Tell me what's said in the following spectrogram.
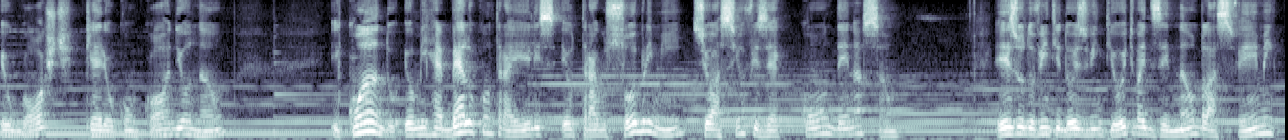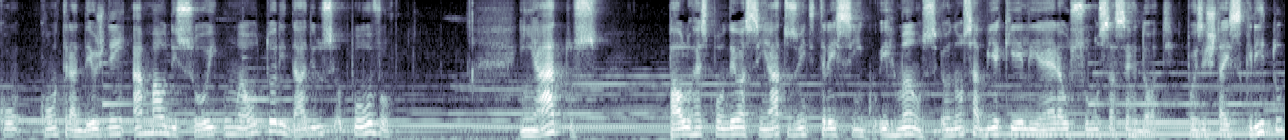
eu goste, quer eu concorde ou não. E quando eu me rebelo contra eles, eu trago sobre mim, se eu assim o fizer, condenação. Êxodo 22, 28 vai dizer: Não blasfemem contra Deus, nem amaldiçoe uma autoridade do seu povo. Em Atos Paulo respondeu assim, Atos 23, 5: Irmãos, eu não sabia que ele era o sumo sacerdote, pois está escrito:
